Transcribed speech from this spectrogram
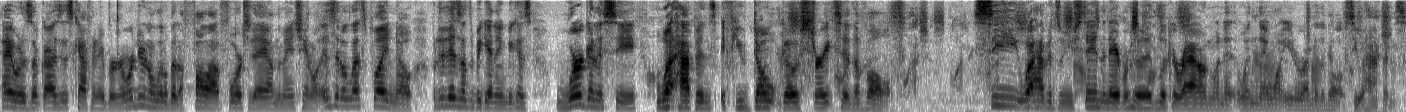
Hey, what is up guys? This is Kaffenatedberger, and we're doing a little bit of Fallout 4 today on the main channel. Is it a Let's Play? No, but it is at the beginning because we're gonna see what happens if you don't go straight to the vault. See what happens when you stay in the neighborhood, look around when it, when they want you to run to the vault, see what happens.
